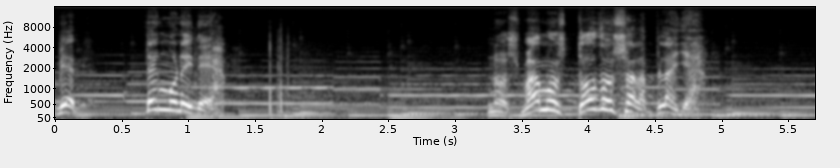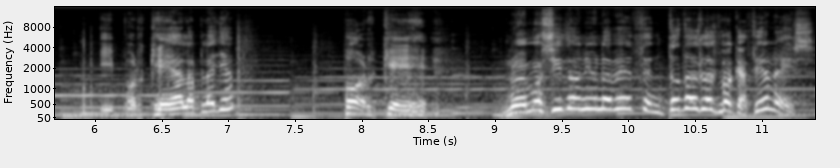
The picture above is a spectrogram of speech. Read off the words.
Bien, tengo una idea. Nos vamos todos a la playa. ¿Y por qué a la playa? Porque no hemos ido ni una vez en todas las vacaciones.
